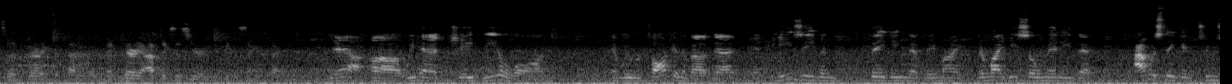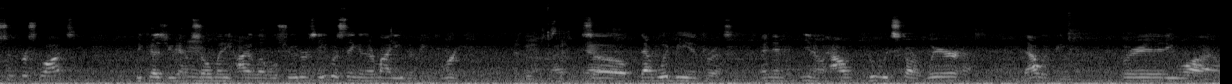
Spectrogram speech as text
So it's very competitive. And Carry Optics this year would be the same thing. Yeah, uh, we had Jay Beal on, and we were talking about that, and he's even thinking that they might there might be so many that I was thinking two super squads because you have Hmm. so many high level shooters. He was thinking there might even be three. That'd be interesting. Yeah. So that would be interesting. And then you know how who would start where, that would be pretty wild.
